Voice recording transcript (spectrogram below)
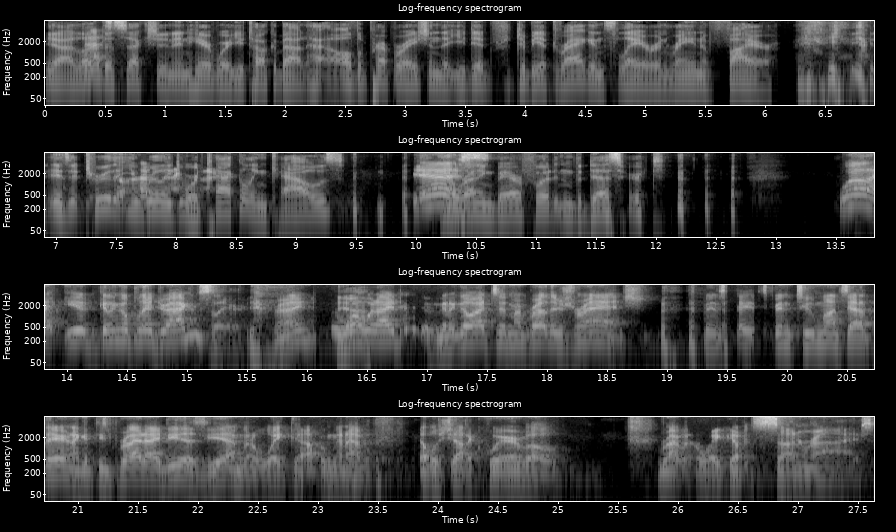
Yeah, I love the section in here where you talk about how, all the preparation that you did f- to be a dragon slayer in Reign of Fire. Is it true that you really were tackling cows and Yes. running barefoot in the desert? Well, you're gonna go play a Dragon Slayer, right? Yeah. What would I do? I'm gonna go out to my brother's ranch, It's been two months out there, and I get these bright ideas. Yeah, I'm gonna wake up. I'm gonna have a double shot of Cuervo right when I wake up at sunrise.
